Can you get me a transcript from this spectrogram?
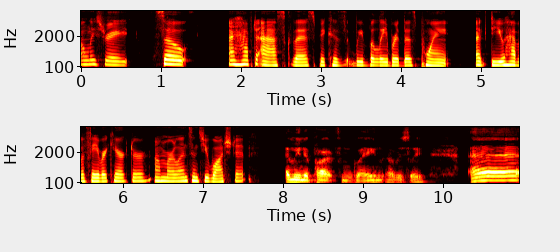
only straight. So I have to ask this because we belabored this point. Uh, do you have a favorite character on Merlin since you watched it? I mean, apart from Gwen, obviously. Uh,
